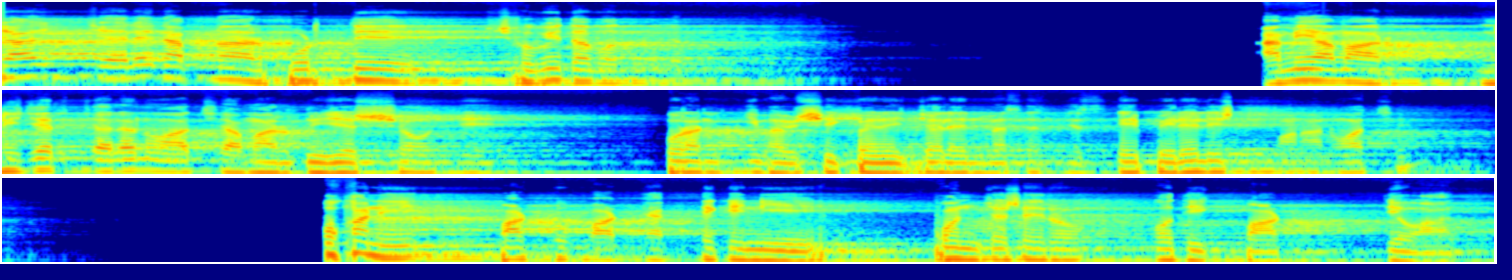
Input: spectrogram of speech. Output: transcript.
যাই চ্যালেঞ্জ আপনার পড়তে সুবিধা বোধ আমি আমার নিজের চ্যানেলও আছে, আমার নিজস্ব যে কোরআন কীভাবে শিখবেন, এই চ্যালেঞ্জ মেসেজ এই প্লে লিস্ট বানানো আছে। ওখানে পার্ট টু পার্ট এক থেকে নিয়ে পঞ্চাশেরও অধিক পার্ট দেওয়া আছে।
